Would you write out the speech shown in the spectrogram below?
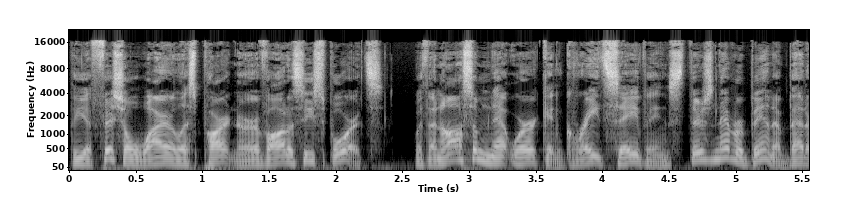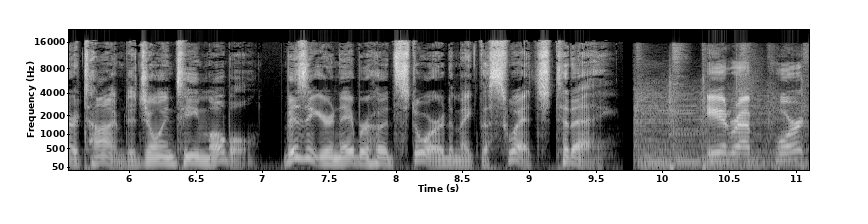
the official wireless partner of Audacy Sports. With an awesome network and great savings, there's never been a better time to join T-Mobile. Visit your neighborhood store to make the switch today. Ian Rapoport,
